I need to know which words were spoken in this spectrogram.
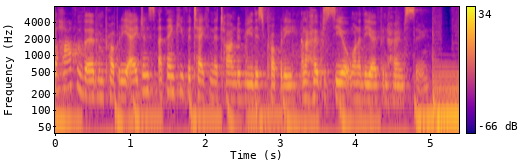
Behalf of Urban Property Agents, I thank you for taking the time to view this property and I hope to see you at one of the open homes soon.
